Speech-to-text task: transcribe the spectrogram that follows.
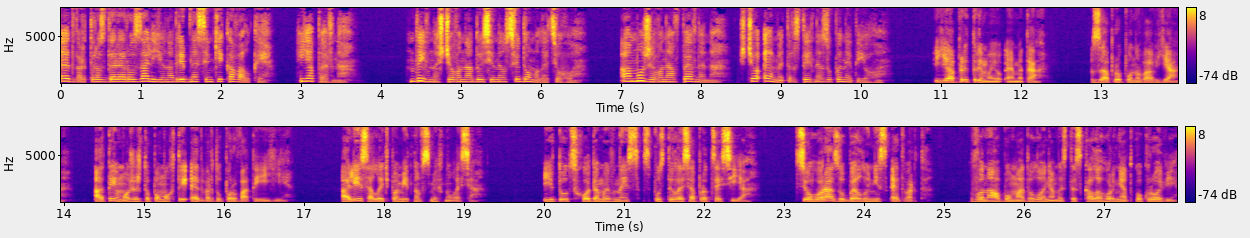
Едвард роздере Розалію на дрібнесенькі кавалки. Я певна. Дивно, що вона досі не усвідомила цього. А може, вона впевнена, що Емет встигне зупинити його. Я притримаю Емета, запропонував я, а ти можеш допомогти Едварду порвати її. Аліса ледь помітно всміхнулася. І тут сходами вниз спустилася процесія. Цього разу Беллу ніс Едвард. Вона обома долонями стискала горнятку крові,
